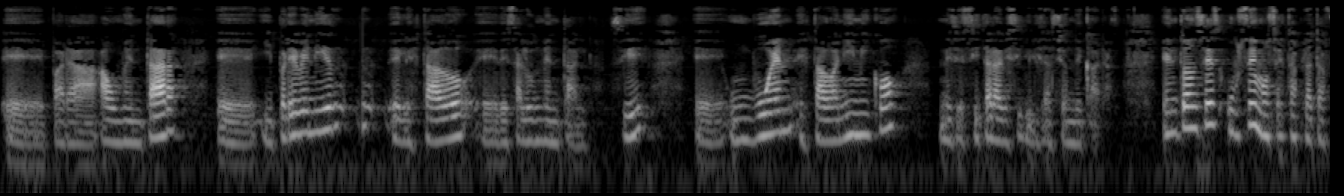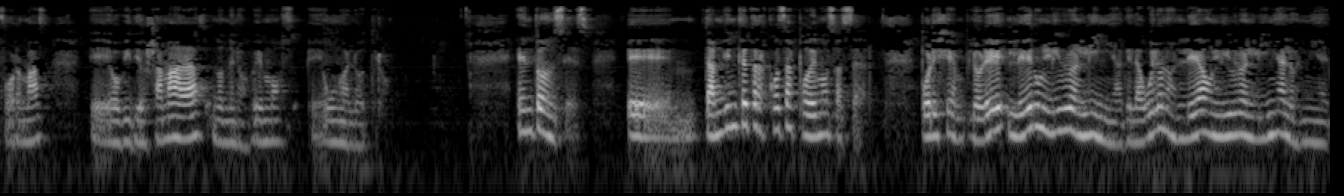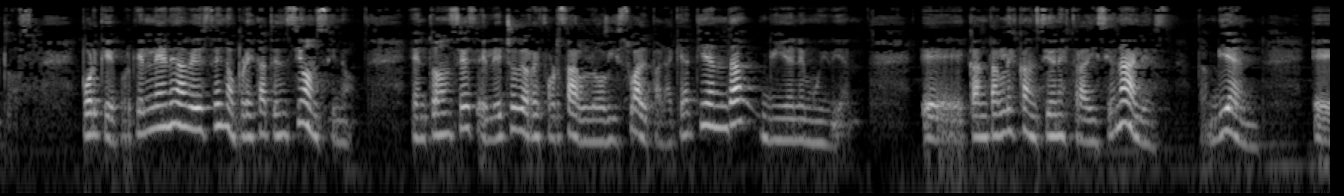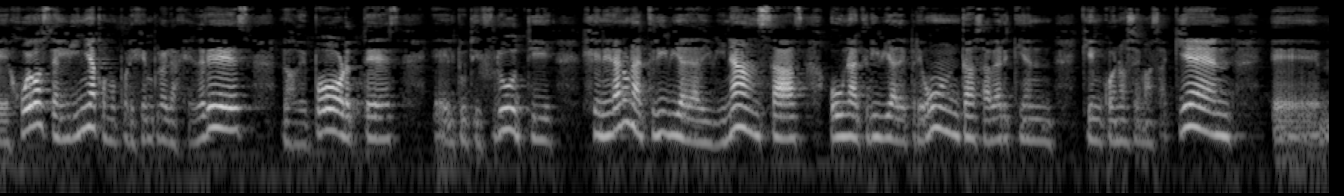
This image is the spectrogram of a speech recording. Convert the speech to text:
eh, para aumentar y prevenir el estado de salud mental, ¿sí? un buen estado anímico necesita la visibilización de caras. Entonces, usemos estas plataformas o videollamadas donde nos vemos uno al otro. Entonces, eh, también qué otras cosas podemos hacer. Por ejemplo, leer un libro en línea, que el abuelo nos lea un libro en línea a los nietos. ¿Por qué? Porque el nene a veces no presta atención, sino. Entonces, el hecho de reforzar lo visual para que atienda viene muy bien. Eh, cantarles canciones tradicionales, también. Eh, juegos en línea como por ejemplo el ajedrez, los deportes, el tutti frutti, generar una trivia de adivinanzas o una trivia de preguntas, a ver quién, quién conoce más a quién, eh,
